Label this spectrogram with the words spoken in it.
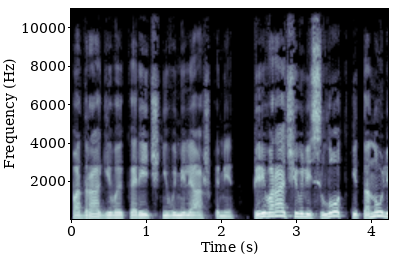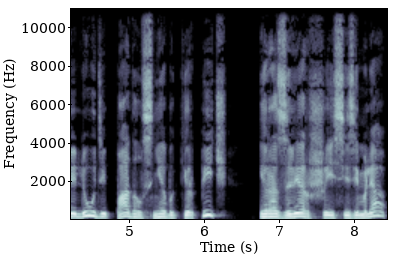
подрагивая коричневыми ляжками, переворачивались лодки, тонули люди, падал с неба кирпич, и развершаяся земля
